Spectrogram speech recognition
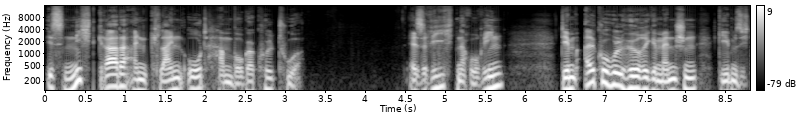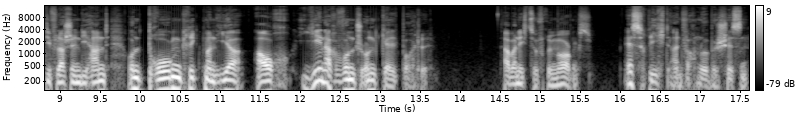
ist nicht gerade ein Kleinod Hamburger Kultur. Es riecht nach Urin, dem alkoholhörige Menschen geben sich die Flasche in die Hand und Drogen kriegt man hier auch je nach Wunsch und Geldbeutel aber nicht zu früh morgens. Es riecht einfach nur beschissen.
